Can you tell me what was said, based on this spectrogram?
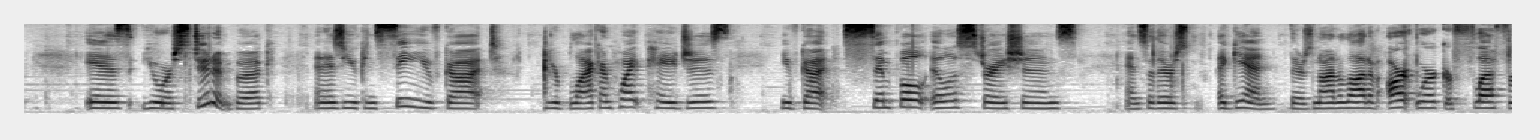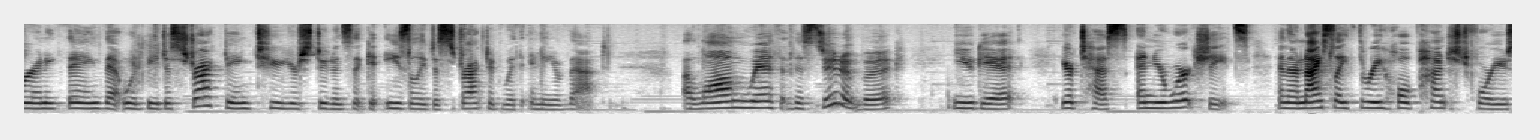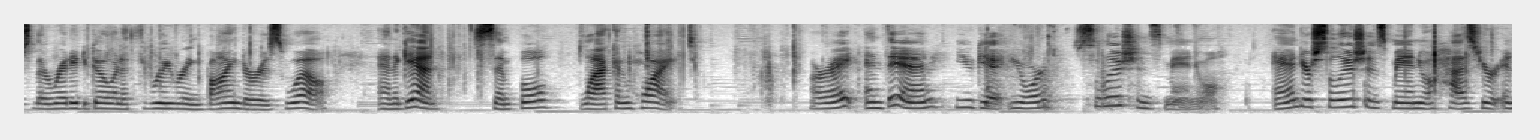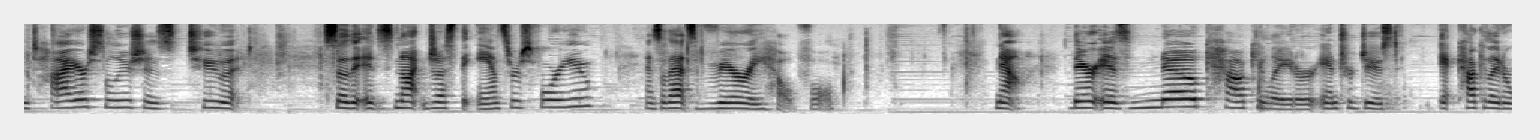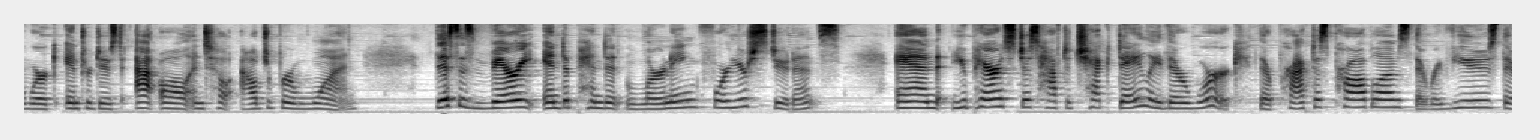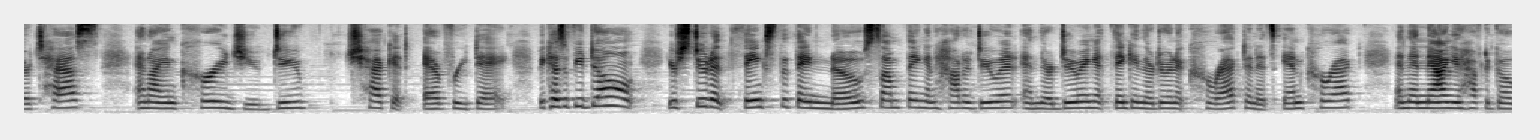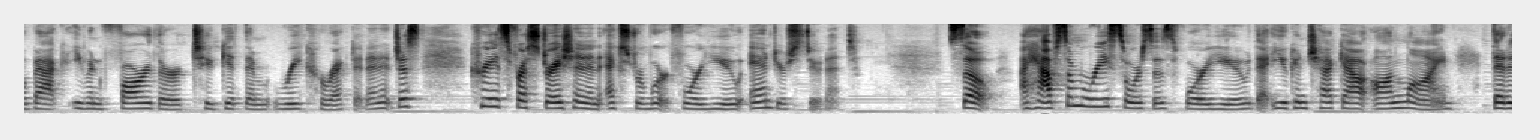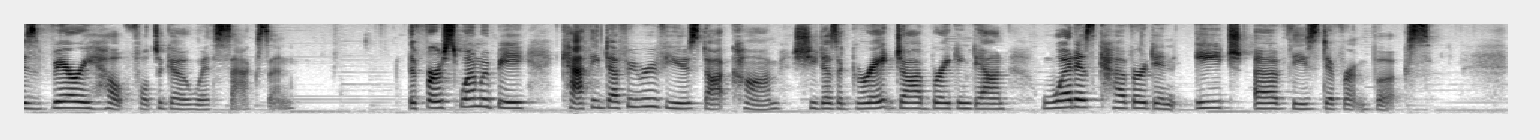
is your student book. And as you can see, you've got your black and white pages, you've got simple illustrations, and so there's, again, there's not a lot of artwork or fluff or anything that would be distracting to your students that get easily distracted with any of that. Along with the student book, you get your tests and your worksheets. And they're nicely three hole punched for you, so they're ready to go in a three ring binder as well. And again, simple black and white. All right, and then you get your solutions manual. And your solutions manual has your entire solutions to it so that it's not just the answers for you. And so that's very helpful. Now, there is no calculator introduced calculator work introduced at all until Algebra 1. This is very independent learning for your students. And you parents just have to check daily their work, their practice problems, their reviews, their tests, and I encourage you, do check it every day. Because if you don't, your student thinks that they know something and how to do it, and they're doing it thinking they're doing it correct and it's incorrect. And then now you have to go back even farther to get them recorrected. And it just creates frustration and extra work for you and your student. So I have some resources for you that you can check out online that is very helpful to go with Saxon. The first one would be CathyDuffyReviews.com. She does a great job breaking down what is covered in each of these different books.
